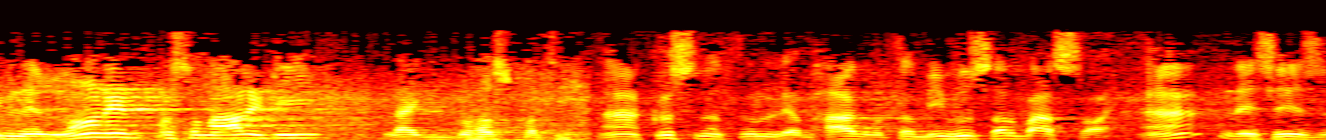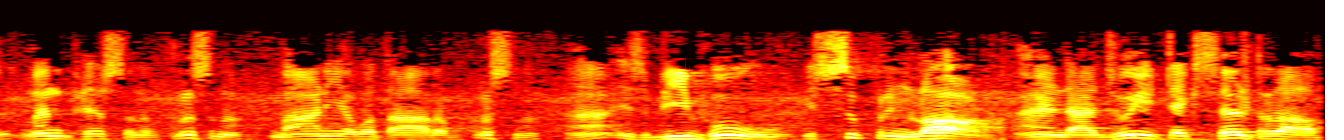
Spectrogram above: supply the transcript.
even a learned personality like Bruhaspati. Uh, Krishna Tulya Bhagavata Vibhu Sarvasraya. Uh, this is manifestation of Krishna, Vani avatar of Krishna. Uh, is Vibhu, is Supreme Lord. And as we take shelter of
